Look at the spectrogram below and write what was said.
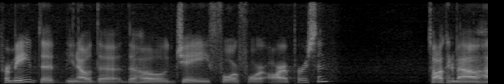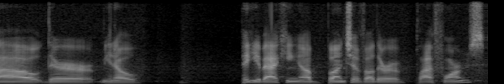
for me, the you know the the whole J44R person, talking about how they're you know piggybacking a bunch of other platforms.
